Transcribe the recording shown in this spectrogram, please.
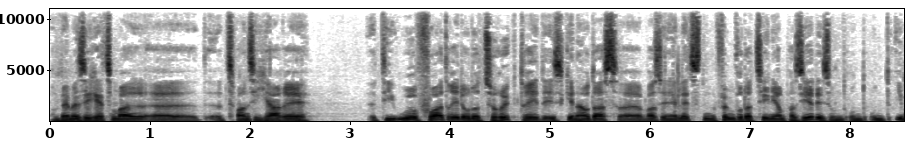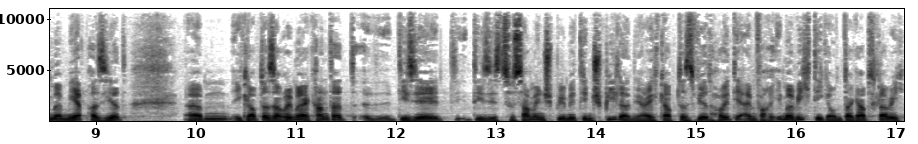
Und wenn man sich jetzt mal äh, 20 Jahre die Uhr vordreht oder zurückdreht, ist genau das, äh, was in den letzten fünf oder zehn Jahren passiert ist und, und, und immer mehr passiert. Ähm, ich glaube, dass er auch immer erkannt hat, äh, diese, dieses Zusammenspiel mit den Spielern. Ja, ich glaube, das wird heute einfach immer wichtiger. Und da gab es, glaube ich,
